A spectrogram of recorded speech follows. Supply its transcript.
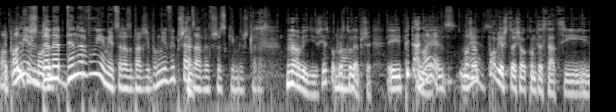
On, on mnie może- dener- denerwuje mnie coraz bardziej, bo mnie wyprzedza Tak. we wszystkim już teraz. No widzisz, jest po No. prostu lepszy. Y, Pytanie, No jest, no może jest. powiesz coś o kontestacji?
